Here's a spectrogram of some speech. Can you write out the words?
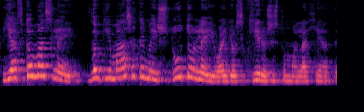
Γι' αυτό μας λέει, δοκιμάσετε με εις τούτο, λέει ο Άγιος Κύριος στο Μαλάχια 3,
